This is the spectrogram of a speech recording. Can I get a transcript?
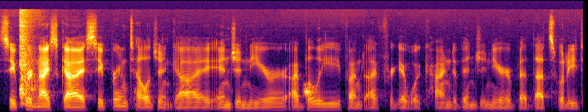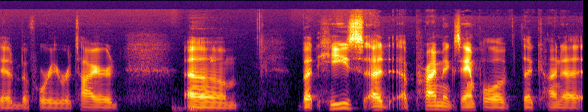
super nice guy, super intelligent guy, engineer, I believe. I'm, I forget what kind of engineer, but that's what he did before he retired. Um, but he's a, a prime example of the kind of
